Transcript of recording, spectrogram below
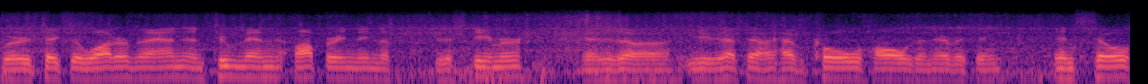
where it takes a waterman and two men operating the, the steamer, and uh, you have to have coal hauled and everything. And so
